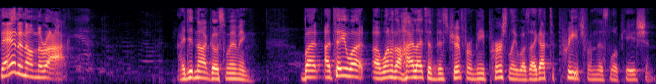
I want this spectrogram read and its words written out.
Standing on the rock. I did not go swimming. But I'll tell you what, uh, one of the highlights of this trip for me personally was I got to preach from this location.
